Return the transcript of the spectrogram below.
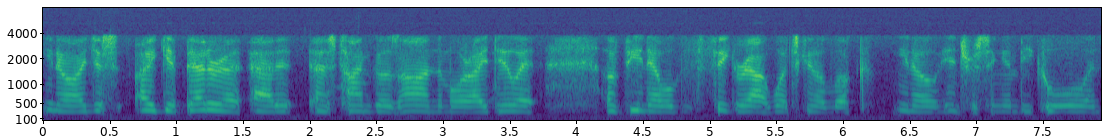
you know, I just I get better at, at it as time goes on. The more I do it, of being able to figure out what's going to look you know interesting and be cool. And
